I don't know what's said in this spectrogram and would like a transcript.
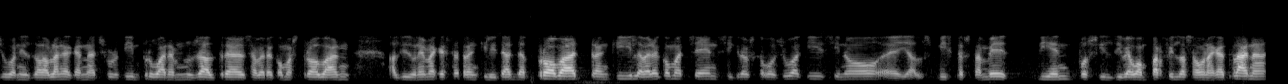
juvenils de la Blanca que han anat sortint, provant amb nosaltres, a veure com es troben, els hi donem aquesta tranquil·litat de prova, tranquil, a veure com et sents, si creus que vols jugar aquí, si no, eh, i els místers també dient doncs, si els hi veuen perfil de segona catalana,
